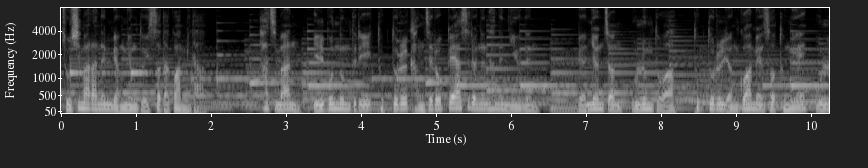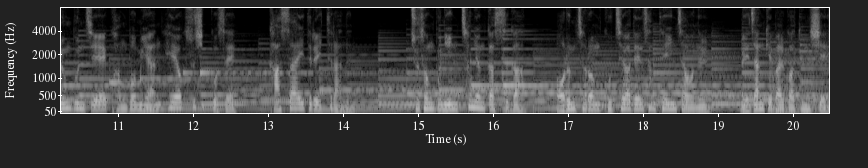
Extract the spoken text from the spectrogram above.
조심하라는 명령도 있었다고 합니다. 하지만 일본 놈들이 독도를 강제로 빼앗으려는 하는 이유는 몇 년 전 울릉도와 독도를 연구하면서 동해 울릉 분지의 광범위한 해역 수십 곳에 가스하이드레이트라는 주성분인 천연가스가 얼음처럼 고체화된 상태인 자원을 매장 개발과 동시에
